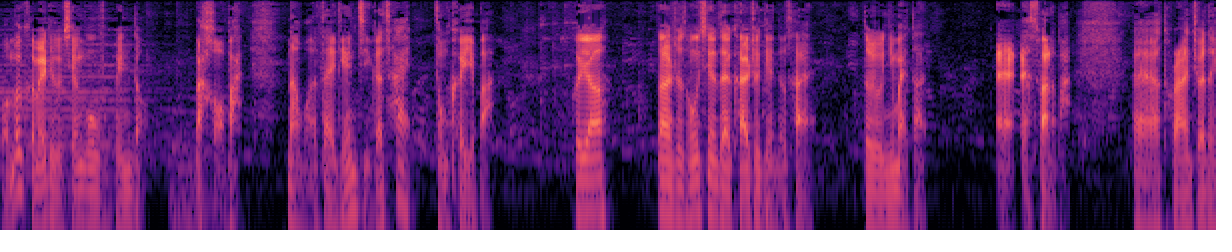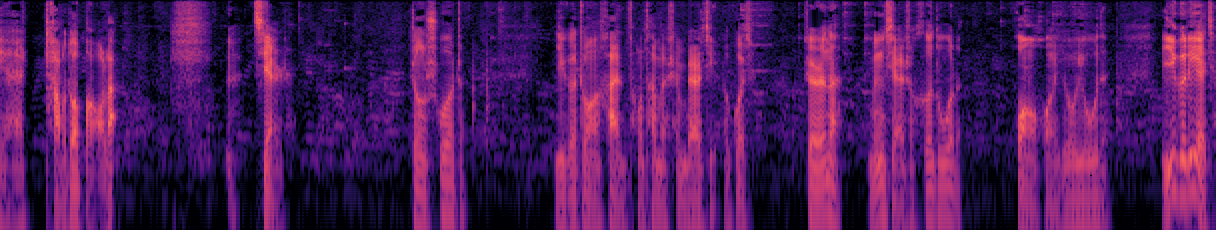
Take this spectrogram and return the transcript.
我们可没这个闲工夫陪你等。那好吧，那我再点几个菜，总可以吧？可以啊，但是从现在开始点的菜，都由你买单。哎哎，算了吧。哎，突然觉得也差不多饱了。贱人。正说着，一个壮汉从他们身边挤了过去。这人呢，明显是喝多了，晃晃悠悠的，一个趔趄，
